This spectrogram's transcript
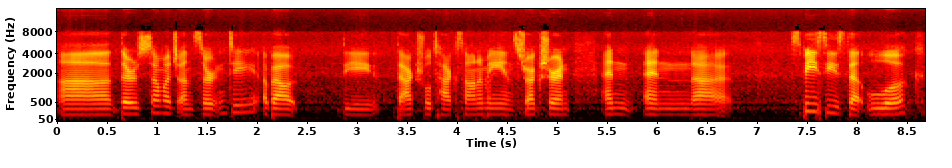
uh, there's so much uncertainty about the, the actual taxonomy and structure and, and, and uh, species that look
